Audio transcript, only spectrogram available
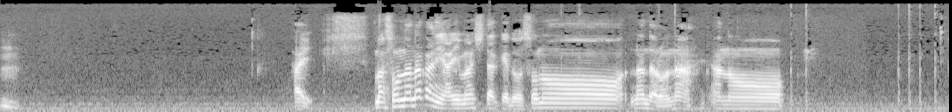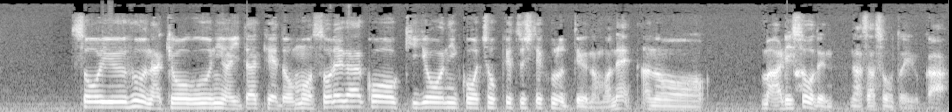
うん。はい。まあそんな中にありましたけど、その、なんだろうな、あのそういうふうな境遇にはいたけども、それがこう、企業にこう直結してくるっていうのもね、あのまあありそうでなさそうというか、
